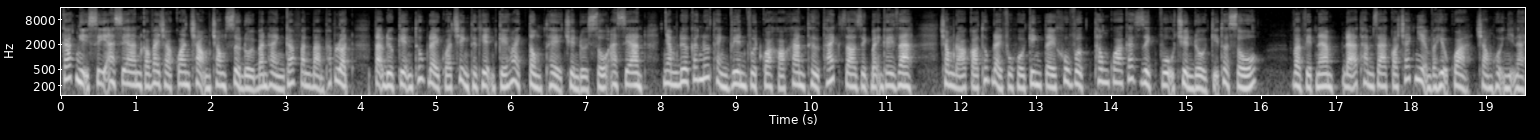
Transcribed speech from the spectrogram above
các nghị sĩ ASEAN có vai trò quan trọng trong sửa đổi ban hành các văn bản pháp luật, tạo điều kiện thúc đẩy quá trình thực hiện kế hoạch tổng thể chuyển đổi số ASEAN nhằm đưa các nước thành viên vượt qua khó khăn thử thách do dịch bệnh gây ra, trong đó có thúc đẩy phục hồi kinh tế khu vực thông qua các dịch vụ chuyển đổi kỹ thuật số và Việt Nam đã tham gia có trách nhiệm và hiệu quả trong hội nghị này.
